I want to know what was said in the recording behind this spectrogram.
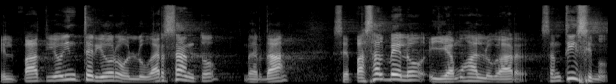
el patio interior o el lugar santo, ¿verdad? Se pasa el velo y llegamos al lugar santísimo.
